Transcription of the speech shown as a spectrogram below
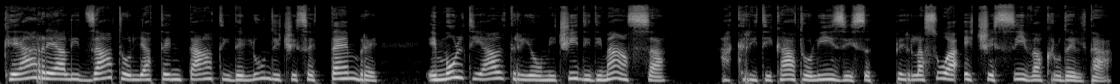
che ha realizzato gli attentati dell'11 settembre e molti altri omicidi di massa, ha criticato l'ISIS per la sua eccessiva crudeltà.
